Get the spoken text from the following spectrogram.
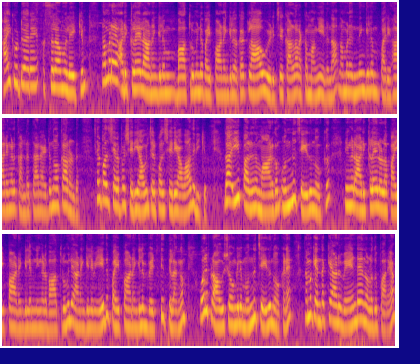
ഹായ് കൂട്ടുകാരെ. അസ്സലാമലൈക്കും. നമ്മുടെ അടുക്കളയിലാണെങ്കിലും ബാത്റൂമിന്റെ പൈപ്പാണെങ്കിലും ഒക്കെ ക്ലാവ് പിടിച്ച് കളറൊക്കെ മങ്ങിയിരുന്ന നമ്മൾ എന്തെങ്കിലും പരിഹാരങ്ങൾ കണ്ടെത്താനായിട്ട് നോക്കാറുണ്ട്. ചിലപ്പോൾ അത് ചിലപ്പോൾ ശരിയാവും ചിലപ്പോൾ അത് ശരിയാവാതിരിക്കും. ഇതാ ഈ പറയുന്ന മാർഗം ഒന്ന് ചെയ്തു നോക്ക്. നിങ്ങളുടെ അടുക്കളയിലുള്ള പൈപ്പാണെങ്കിലും നിങ്ങളുടെ ബാത്റൂമിലാണെങ്കിലും ഏത് പൈപ്പാണെങ്കിലും വെട്ടിത്തിളങ്ങും. ഒരു പ്രാവശ്യമെങ്കിലും ഒന്ന് ചെയ്തു നോക്കണേ. നമുക്ക് എന്തൊക്കെയാണ് വേണ്ടതെന്നുള്ളത് പറയാം.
